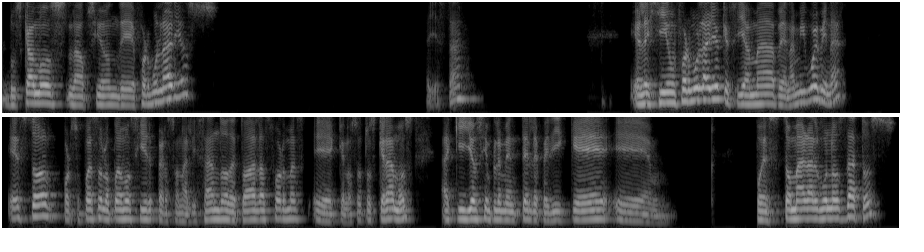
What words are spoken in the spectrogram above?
buscamos la opción de formularios. Ahí está. Elegí un formulario que se llama Ven a mi webinar. Esto, por supuesto, lo podemos ir personalizando de todas las formas eh, que nosotros queramos. Aquí yo simplemente le pedí que, eh, pues, tomar algunos datos.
